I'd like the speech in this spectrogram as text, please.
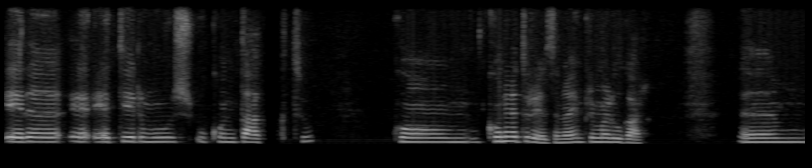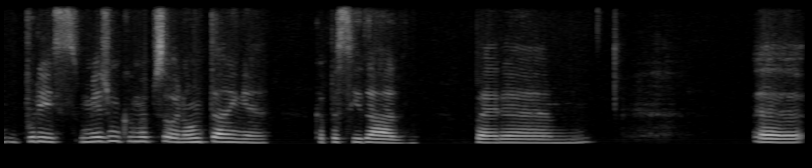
era, é, é termos o contacto com, com a natureza, não é? Em primeiro lugar. Um, por isso, mesmo que uma pessoa não tenha capacidade para, uh,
